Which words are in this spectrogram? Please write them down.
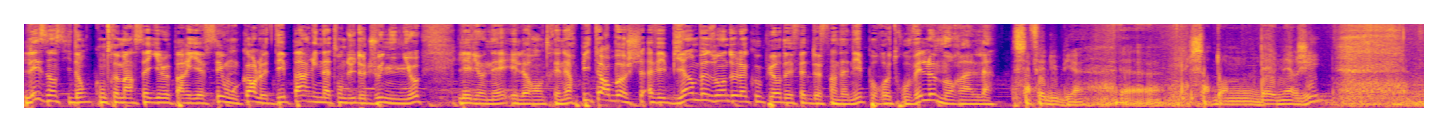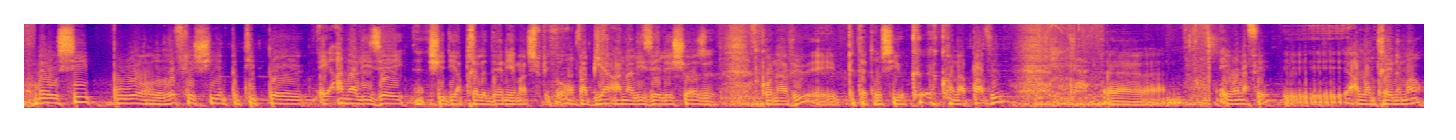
les incidents contre Marseille et le Paris FC ou encore le départ inattendu de Juninho. Les Lyonnais et leur entraîneur Peter Bosch avaient bien besoin de la coupure des fêtes de fin d'année pour retrouver le moral. Ça fait du bien. Euh, ça donne de l'énergie mais aussi pour réfléchir un petit peu et analyser. J'ai dit après le dernier match, on va bien analyser les choses qu'on a vues et peut-être aussi qu'on n'a pas vues. Euh, et on a fait. à l'entraînement,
